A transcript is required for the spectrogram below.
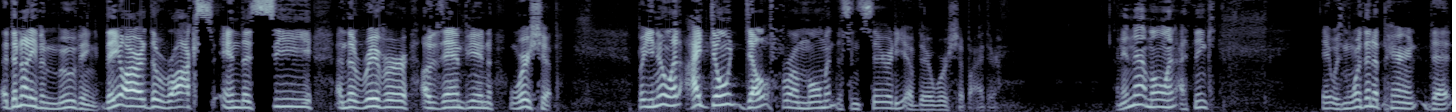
They're not even moving. They are the rocks in the sea and the river of Zambian worship. But you know what? I don't doubt for a moment the sincerity of their worship either. And in that moment, I think it was more than apparent that,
